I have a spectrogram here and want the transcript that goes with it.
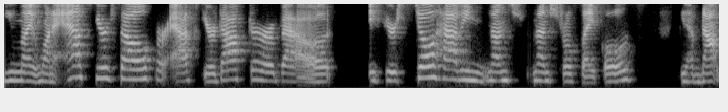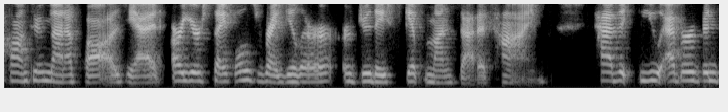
you might want to ask yourself or ask your doctor about if you're still having menstrual cycles, you have not gone through menopause yet, are your cycles regular or do they skip months at a time? Have you ever been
